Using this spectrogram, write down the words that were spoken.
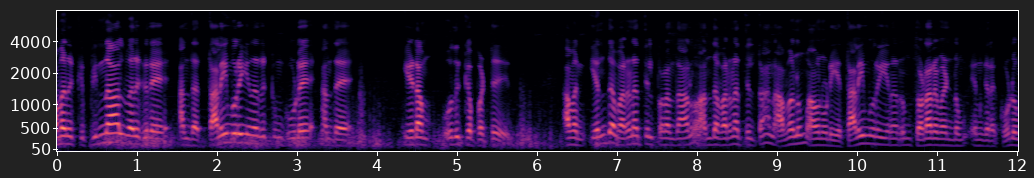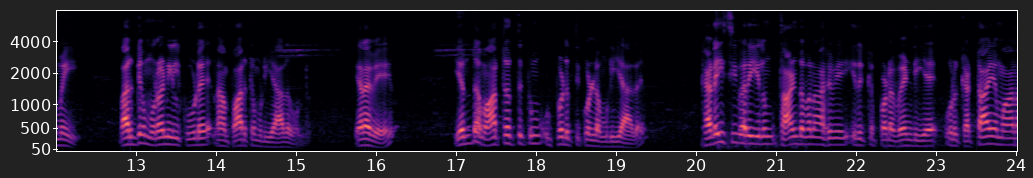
அவனுக்கு பின்னால் வருகிற அந்த தலைமுறையினருக்கும் கூட அந்த இடம் ஒதுக்கப்பட்டு அவன் எந்த வருணத்தில் பிறந்தானோ அந்த வருணத்தில் தான் அவனும் அவனுடைய தலைமுறையினரும் தொடர வேண்டும் என்கிற கொடுமை வர்க்க முரணில் கூட நாம் பார்க்க முடியாத ஒன்று. எனவே எந்த மாற்றத்துக்கும் உட்படுத்தி கொள்ள முடியாத கடைசி வரையிலும் தாண்டவனாகவே இருக்கப்பட வேண்டிய ஒரு கட்டாயமான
